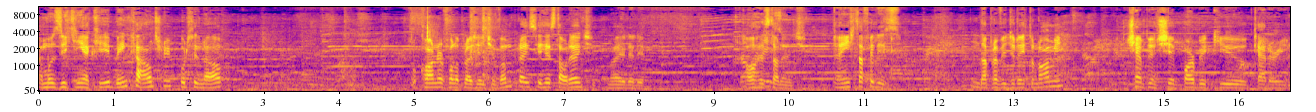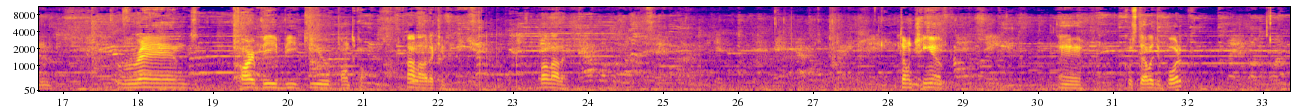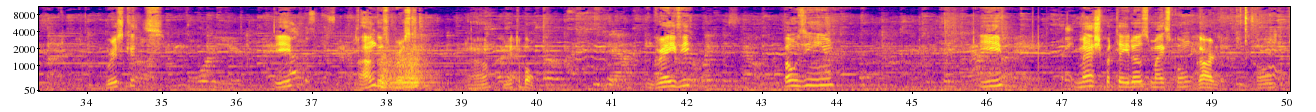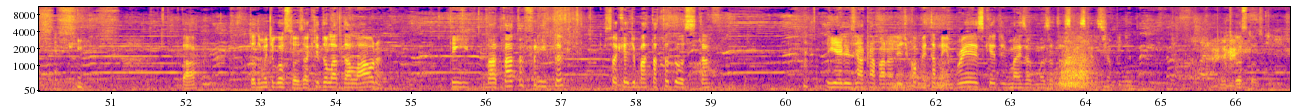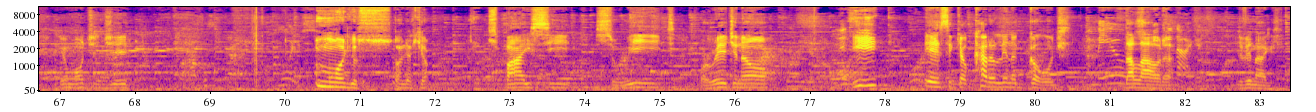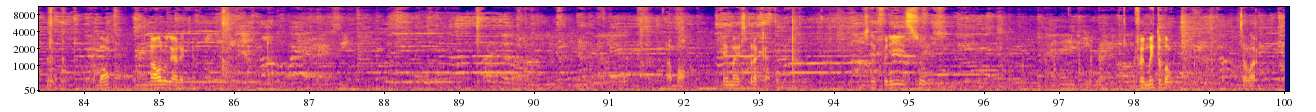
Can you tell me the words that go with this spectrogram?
A musiquinha aqui, bem country, por sinal. O Connor falou pra gente, vamos pra esse restaurante. É ele ali. Olha o restaurante. A gente tá feliz. Não dá pra ver direito o nome. Championship Barbecue Catering Rand rbbq.com. Olha a Laura aqui. Bom, Laura. Então tinha é, costela de porco, briskets e Angus brisket. Ah, muito bom. Gravy, pãozinho e mashed potatoes, mas com garlic. Então, tá? Tudo muito gostoso. Aqui do lado da Laura tem batata frita, só que é de batata doce, tá? E eles já acabaram ali de comer também brisket e mais algumas outras coisas que eles tinham pedido. Muito gostoso. E um monte de molhos. Olha aqui, ó. Spicy, sweet, original. E esse que é o Carolina Gold É Da Laura. de vinagre. de vinagre. Tá bom? Olha o lugar aqui. Bom. Tem mais pra cá também. Os sucos. Foi muito bom. Tá lá.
